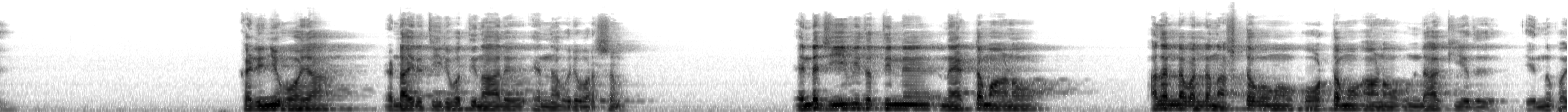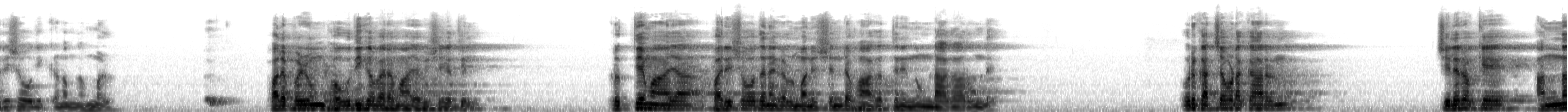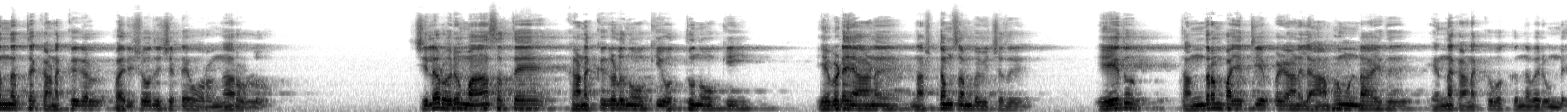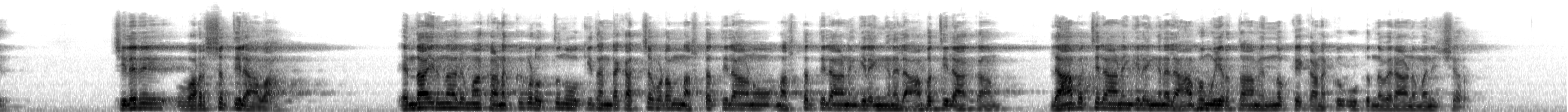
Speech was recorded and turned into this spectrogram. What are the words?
കഴിഞ്ഞുപോയ രണ്ടായിരത്തി ഇരുപത്തിനാല് എന്ന ഒരു വർഷം. എന്റെ ജീവിതത്തിന് നേട്ടമാണോ അതല്ല വല്ല നഷ്ടമോ കോട്ടമോ ആണോ ഉണ്ടാക്കിയത് എന്ന് പരിശോധിക്കണം നമ്മൾ. പലപ്പോഴും ഭൗതികപരമായ വിഷയത്തിൽ കൃത്യമായ പരിശോധനകൾ മനുഷ്യന്റെ ഭാഗത്ത് നിന്നുണ്ടാകാറുണ്ട്. ഒരു കച്ചവടക്കാരൻ ചിലരൊക്കെ അന്നന്നത്തെ കണക്കുകൾ പരിശോധിച്ചിട്ടേ ഉറങ്ങാറുള്ളൂ. ചിലർ ഒരു മാസത്തെ കണക്കുകൾ നോക്കി ഒത്തുനോക്കി എവിടെയാണ് നഷ്ടം സംഭവിച്ചത് ഏതു തന്ത്രം പയറ്റിയപ്പോഴാണ് ലാഭമുണ്ടായത് എന്ന കണക്ക് വെക്കുന്നവരുണ്ട്. ചിലര് വർഷത്തിലാവാം. എന്തായിരുന്നാലും ആ കണക്കുകൾ ഒത്തുനോക്കി തന്റെ കച്ചവടം നഷ്ടത്തിലാണോ നഷ്ടത്തിലാണെങ്കിൽ എങ്ങനെ ലാഭത്തിലാക്കാം ലാഭത്തിലാണെങ്കിൽ എങ്ങനെ ലാഭമുയർത്താം എന്നൊക്കെ കണക്ക് കൂട്ടുന്നവരാണ് മനുഷ്യർ.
